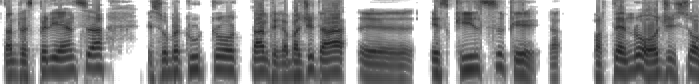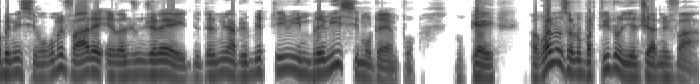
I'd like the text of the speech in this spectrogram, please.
tanta esperienza e soprattutto tante capacità eh, e skills che partendo oggi so benissimo come fare e raggiungerei determinati obiettivi in brevissimo tempo, ok? Ma quando sono partito dieci anni fa,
